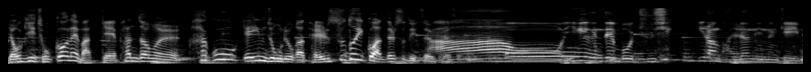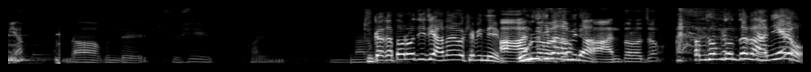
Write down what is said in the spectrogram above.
여기 조건에 맞게 판정을 하고 게임 종료가 될 수도 있고 안 될 수도 있어요. 그래서 아, 오, 이게 근데 뭐 주식이랑 관련 있는 게임이야? 나 근데 주식 관련 난- 주가가 떨어지지 않아요, 케빈님. 아, 안 오르기만 떨어져? 합니다. 아, 안 떨어져? 삼성전자가 아니에요.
